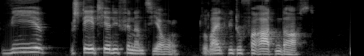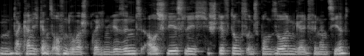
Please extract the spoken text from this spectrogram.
wie steht hier die Finanzierung? Soweit wie du verraten darfst. Da kann ich ganz offen drüber sprechen. Wir sind ausschließlich Stiftungs- und Sponsorengeld finanziert.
